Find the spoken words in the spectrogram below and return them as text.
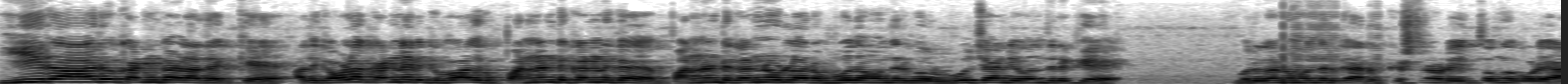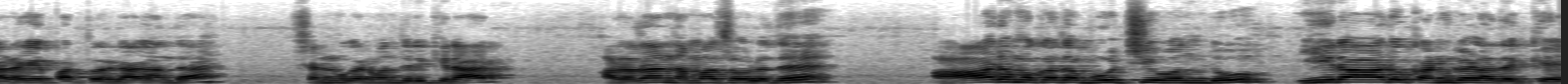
ஈராறு கண்கள் அதுக்கு அதுக்கு எவ்வளோ கண் இருக்குப்பா அதுக்கு பன்னெண்டு கண்ணுக்கு பன்னெண்டு கண்ணு உள்ள ஒரு பூதம் வந்திருக்கு ஒரு பூச்சாண்டி வந்திருக்கு முருகனும் வந்திருக்காரு கிருஷ்ணனுடைய தூங்கக்கூடிய அழகை பார்ப்பதற்காக அந்த சண்முகன் வந்திருக்கிறார் அதை தான் இந்த அம்மா சொல்லுது ஆறு முகத பூச்சி வந்து ஈராறு கண்கள் அதுக்கு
